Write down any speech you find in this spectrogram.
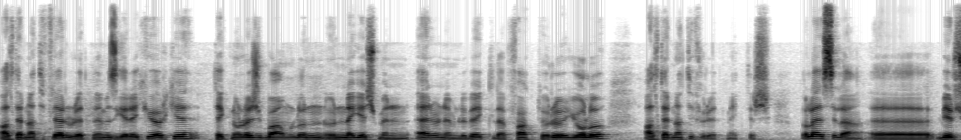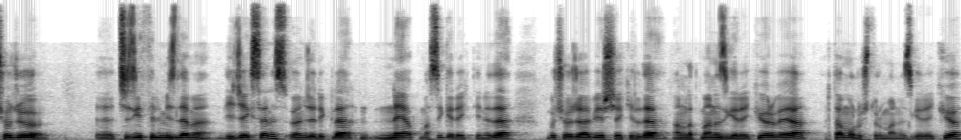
alternatifler üretmemiz gerekiyor ki teknoloji bağımlılığının önüne geçmenin en önemli belki de faktörü yolu alternatif üretmektir. Dolayısıyla e, bir çocuğu e, çizgi film izleme diyecekseniz öncelikle ne yapması gerektiğini de bu çocuğa bir şekilde anlatmanız gerekiyor veya ortam oluşturmanız gerekiyor.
